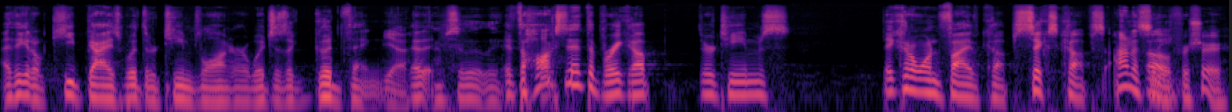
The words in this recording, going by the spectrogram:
I think it'll keep guys with their teams longer, which is a good thing. Yeah. That- Absolutely. If the Hawks didn't have to break up their teams, they could have won five cups, six cups. Honestly, Oh, for sure.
